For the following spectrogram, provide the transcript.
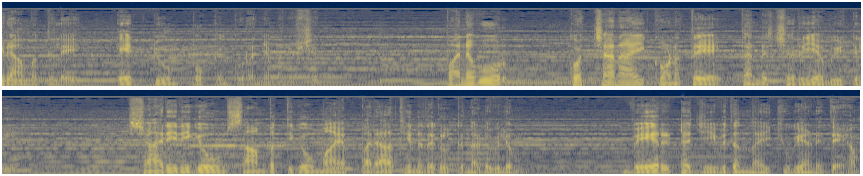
ഗ്രാമത്തിലെ ഏറ്റവും പൊക്കം കുറഞ്ഞ മനുഷ്യൻ. പനവൂർ കൊച്ചാനായിക്കോണത്തെ തന്റെ ചെറിയ വീട്ടിൽ ശാരീരികവും സാമ്പത്തികവുമായ പരാധീനതകൾക്ക് നടുവിലും വേറിട്ട ജീവിതം നയിക്കുകയാണ് ഇദ്ദേഹം.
